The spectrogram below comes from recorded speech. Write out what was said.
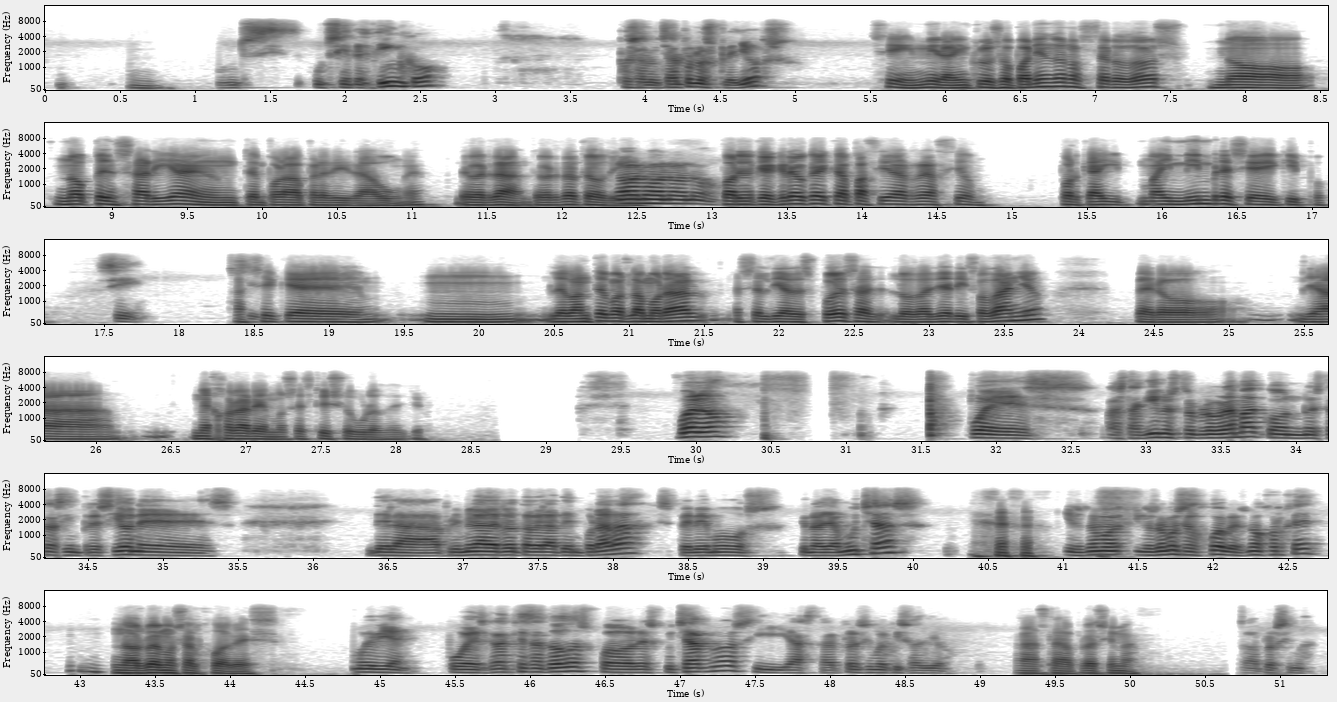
mm. un, 7-5, pues a luchar por los playoffs. Sí, mira, incluso poniéndonos 0-2, no, no pensaría en temporada perdida aún, ¿eh? De verdad, de verdad te lo digo. No, no, no, no. Porque creo que hay capacidad de reacción. Porque hay, hay mimbres y hay equipo. Sí. Así que mm, levantemos la moral. Es el día después. Lo de ayer hizo daño pero ya mejoraremos, estoy seguro de ello. Bueno, pues hasta aquí nuestro programa con nuestras impresiones de la primera derrota de la temporada. Esperemos que no haya muchas. Y nos vemos, y nos vemos el jueves, ¿no, Jorge? Nos vemos el jueves. Muy bien. Pues gracias a todos por escucharnos y hasta el próximo episodio. Hasta la próxima. Hasta la próxima.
